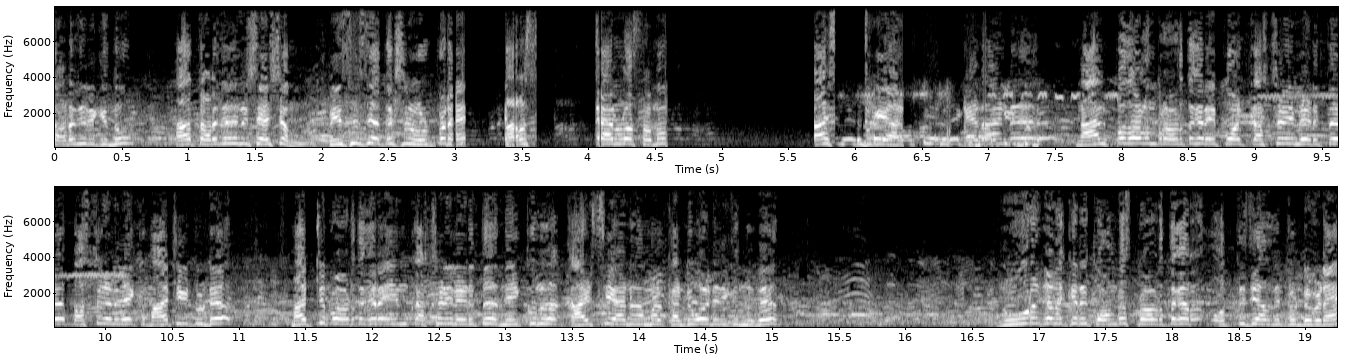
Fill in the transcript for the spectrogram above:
തടഞ്ഞിരിക്കുന്നു. ആ തടഞ്ഞതിനു ശേഷം പി സി സി അധ്യക്ഷൻ ഉൾപ്പെടെ അറസ്റ്റ് ചെയ്യാനുള്ള ശ്രമം. ഏതാണ്ട് നാൽപ്പതോളം പ്രവർത്തകരെ ഇപ്പോൾ കസ്റ്റഡിയിലെടുത്ത് ബസ്സുകളിലേക്ക് മാറ്റിയിട്ടുണ്ട്. മറ്റു പ്രവർത്തകരെയും കസ്റ്റഡിയിലെടുത്ത് നീക്കുന്ന കാഴ്ചയാണ് നമ്മൾ കണ്ടുകൊണ്ടിരിക്കുന്നത്. നൂറുകണക്കിന് കോൺഗ്രസ് പ്രവർത്തകർ ഒത്തുചേർന്നിട്ടുണ്ട് ഇവിടെ.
